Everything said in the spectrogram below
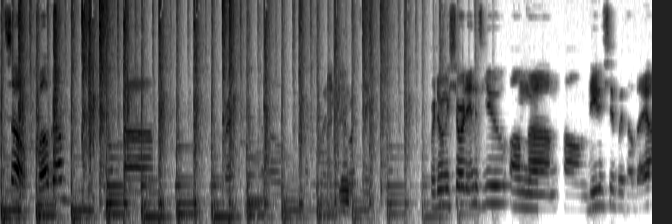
right, so welcome. Um, Fred, hello, everybody. We're doing a short interview on um, on leadership with Obeya.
